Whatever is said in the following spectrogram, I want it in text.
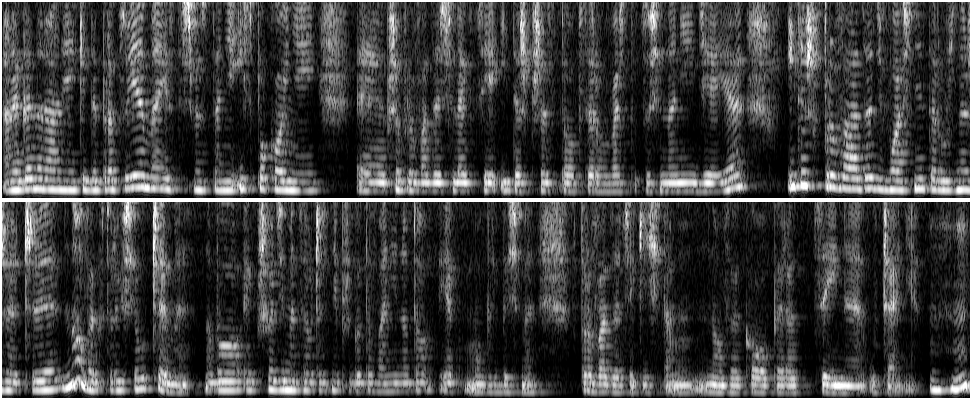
Ale generalnie kiedy pracujemy, jesteśmy w stanie i spokojniej przeprowadzać lekcje i też przez to obserwować to, co się na niej dzieje i też wprowadzać właśnie te różne rzeczy nowe, których się uczymy. No bo jak przychodzimy cały czas nieprzygotowani, no to jak moglibyśmy wprowadzać jakieś tam nowe kooperacyjne uczenie? Mhm.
